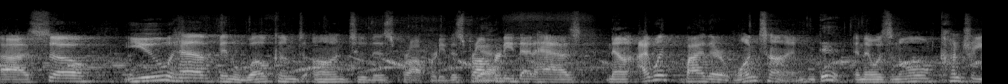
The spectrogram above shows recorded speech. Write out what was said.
Uh, so you have been welcomed onto this property. This property that has now. I went by there one time. You did. and there was an old country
